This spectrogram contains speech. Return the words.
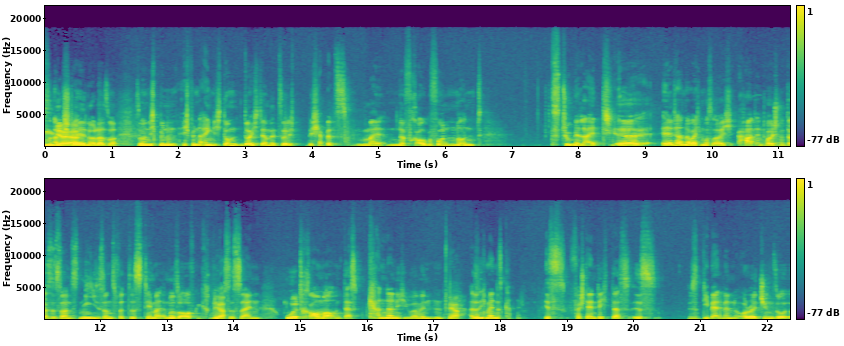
Polizisten ja, anstellen oder so. So und ich bin, ich bin eigentlich dumm durch damit. So. Ich, ich habe jetzt mal eine Frau gefunden und es tut mir leid, äh, Eltern, aber ich muss euch hart enttäuschen. Und das ist sonst nie. Sonst wird das Thema immer so aufgegriffen. Ja. Das ist sein Urtrauma und das kann er nicht überwinden. Ja. Also ich meine, das kann, ist verständlich, das ist die Batman Origin so,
